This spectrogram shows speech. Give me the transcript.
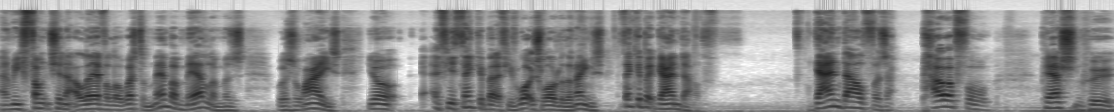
and we function at a level of wisdom. Remember, Merlin was, was wise. You know, if you think about it, if you've watched Lord of the Rings, think about Gandalf. Gandalf was a powerful person who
